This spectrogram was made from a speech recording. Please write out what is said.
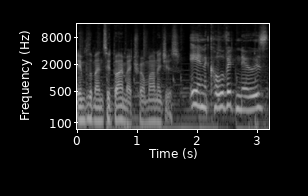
implemented by metro managers. In COVID news,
